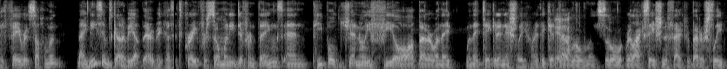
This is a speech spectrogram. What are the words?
my favorite supplement, magnesium's got to be up there because it's great for so many different things, and people generally feel a lot better when they when they take it initially, right? They get yeah. that little nice little relaxation effect or better sleep.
